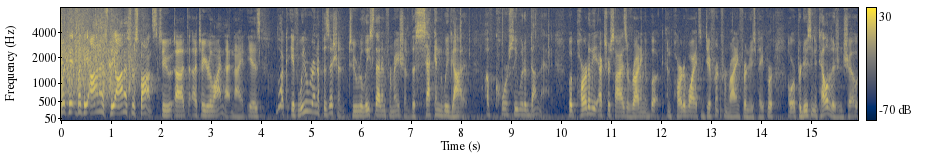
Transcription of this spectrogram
But the, but the honest the honest response to, uh, to uh, to your line that night is, look, if we were in a position to release that information the second we got it, of course we would have done that. But part of the exercise of writing a book, and part of why it's different from writing for a newspaper or producing a television show,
